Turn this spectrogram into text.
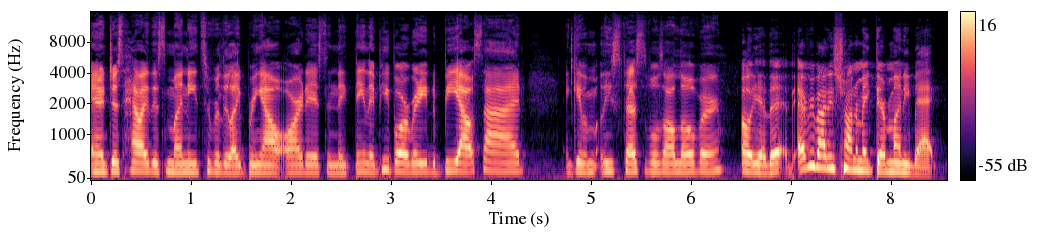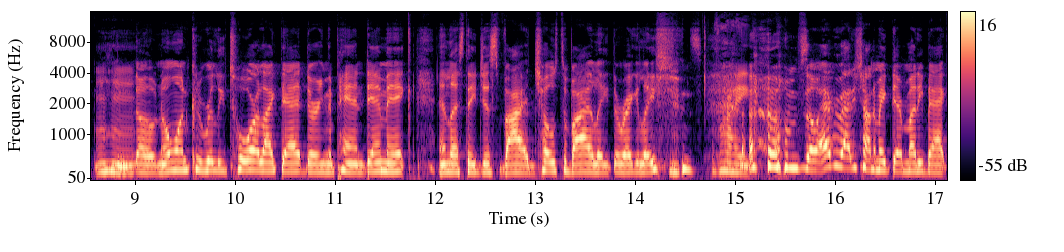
and just had like this money to really like bring out artists, and they think that people are ready to be outside and give them these festivals all over. Oh yeah, everybody's trying to make their money back. No, no one could really tour like that during the pandemic unless they just vi- chose to violate the regulations. Right. Um, so everybody's trying to make their money back,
